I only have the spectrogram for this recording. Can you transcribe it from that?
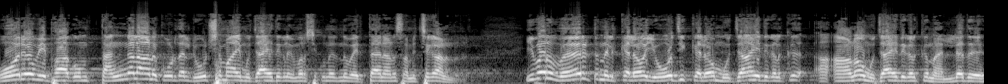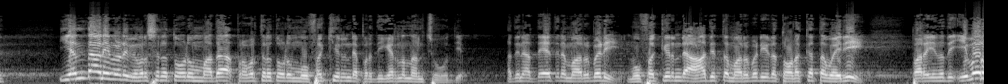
ഓരോ വിഭാഗവും തങ്ങളാണ് കൂടുതൽ രൂക്ഷമായി മുജാഹിദുകളെ വിമർശിക്കുന്നതെന്ന് വരുത്താനാണ് ശ്രമിച്ചു കാണുന്നത്. ഇവർ വേറിട്ട് നിൽക്കലോ യോജിക്കലോ മുജാഹിദുകൾക്ക് ആണോ മുജാഹിദുകൾക്ക് നല്ലത്? എന്താണ് ഇവരുടെ വിമർശനത്തോടും മത പ്രവർത്തനത്തോടും മുഫക്കിറിന്റെ പ്രതികരണം എന്നാണ് ചോദ്യം. അതിന് അദ്ദേഹത്തിന്റെ മറുപടി മുഫക്കിറിന്റെ ആദ്യത്തെ മറുപടിയുടെ തുടക്കത്തെ വരി പറയുന്നത് ഇവർ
